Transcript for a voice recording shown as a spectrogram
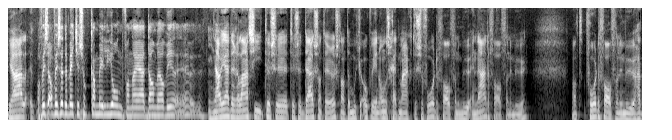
Ja, of, is, of is het een beetje zo'n chameleon van, nou ja, dan wel weer... Uh... Nou ja, de relatie tussen, tussen Duitsland en Rusland... dan moet je ook weer een onderscheid maken tussen voor de val van de muur en na de val van de muur. Want voor de val van de muur had,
